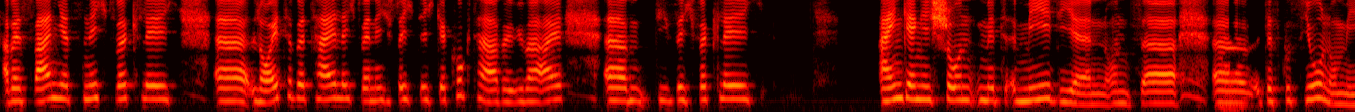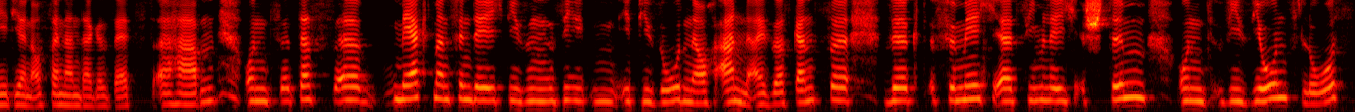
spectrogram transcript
Aber es waren jetzt nicht wirklich äh, Leute beteiligt, wenn ich richtig geguckt habe überall, ähm, die sich wirklich eingängig schon mit Medien und, äh, äh, Diskussionen um Medien auseinandergesetzt, äh, haben. Und das, äh, merkt man, finde ich, diesen 7 Episoden auch an. Also, das Ganze wirkt für mich, äh, ziemlich stimm und visionslos,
